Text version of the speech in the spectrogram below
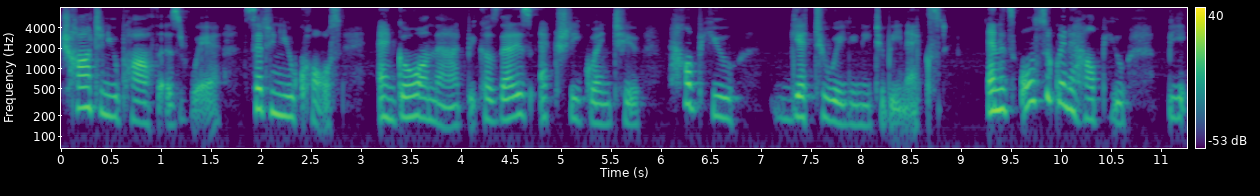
chart a new path, as it were, set a new course, and go on that because that is actually going to help you get to where you need to be next. And it's also going to help you be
